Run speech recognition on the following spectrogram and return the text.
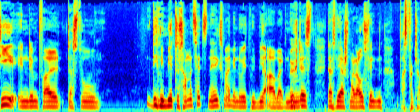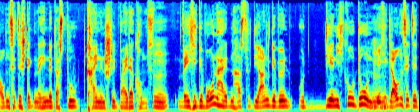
die in dem Fall, dass du dich mit mir zusammensetzt, nenne ich es mal, wenn du jetzt mit mir arbeiten Mhm. möchtest, dass wir erstmal rausfinden, was für Glaubenssätze stecken dahinter, dass du keinen Schritt weiterkommst. Mhm. Welche Gewohnheiten hast du dir angewöhnt, wo dir nicht gut tun? Mhm. Welche Glaubenssätze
